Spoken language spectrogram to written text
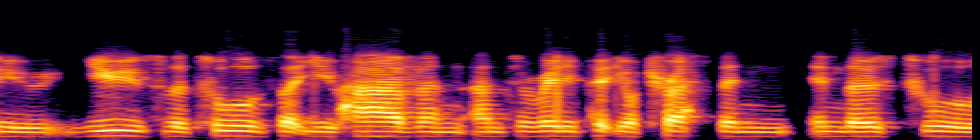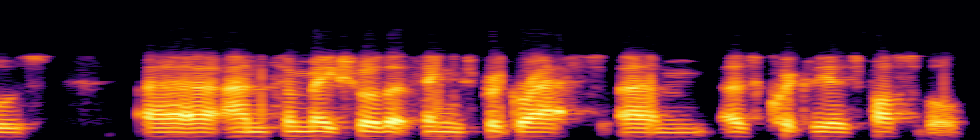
to use the tools that you have and and to really put your trust in in those tools uh, and to make sure that things progress um, as quickly as possible.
